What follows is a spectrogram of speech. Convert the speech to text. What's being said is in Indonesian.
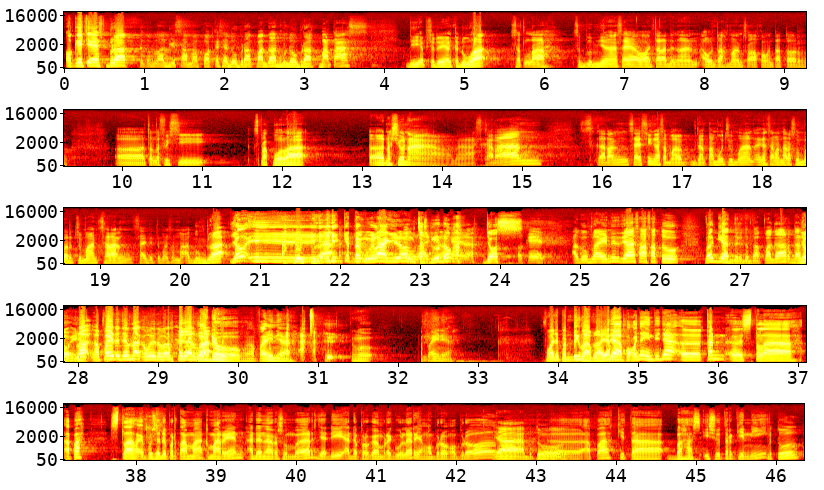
Oke CS Brak, ketemu lagi sama podcastnya Dobrak Pagar, Mendobrak Batas Di episode yang kedua setelah sebelumnya saya wawancara dengan Aun Rahman soal komentator eh, televisi sepak bola eh, nasional Nah sekarang sekarang saya sih nggak sama bintang tamu cuman, eh nggak sama narasumber cuman sekarang saya ditemani sama Agung Bla Yoi, Bla. ketemu lagi dong. Lagi, dulu dong. oke. ah. Jos. Oke, Agung Bla ini dia salah satu bagian dari Dobrak Pagar dan. Bla ngapain aja Bla kamu di Dobrak Pagar Bla? Waduh, ngapain ya? Tunggu. Ngapain ya? Pokoknya penting lah Bla ya. Ya, pokoknya intinya eh, kan eh, setelah apa? Setelah episode pertama kemarin ada narasumber, jadi ada program reguler yang ngobrol-ngobrol. Ya, betul. Eh, apa? Kita bahas isu terkini. Betul.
